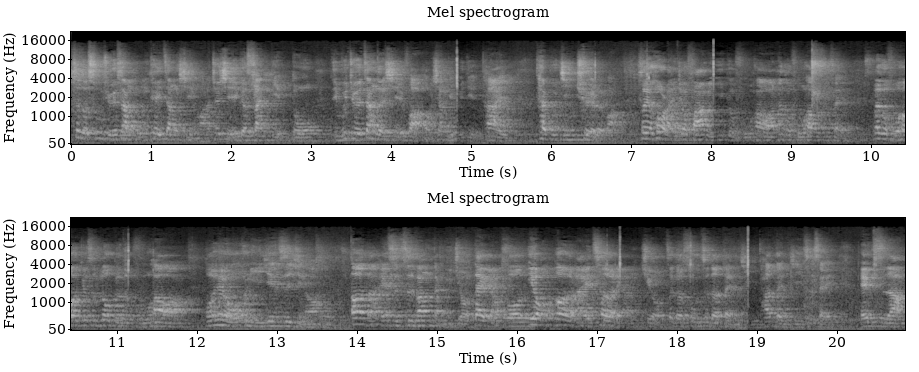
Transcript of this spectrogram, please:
这个数学上我们可以这样写嘛？就写一个三点多，你不觉得这样的写法好像有一点太太不精确了吧？所以后来就发明一个符号啊，那个符号是谁？那个符号就是 log 的符号啊。同学，我问你一件事情哦，二的 x 次方等于九，代表说用二来测量九这个数字的等级，它等级是谁？x 啊。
